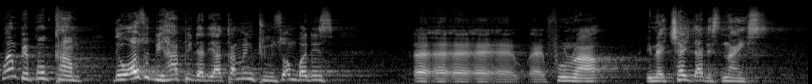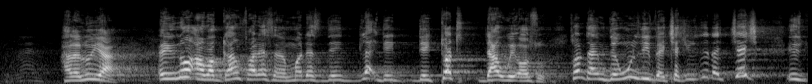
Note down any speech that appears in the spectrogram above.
when people come, they will also be happy that they are coming to somebody's uh, uh, uh, uh, uh, funeral in a church that is nice. Hallelujah. And you know, our grandfathers and mothers, they, they, they taught that way also. Sometimes they won't leave the church. You see, the church is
